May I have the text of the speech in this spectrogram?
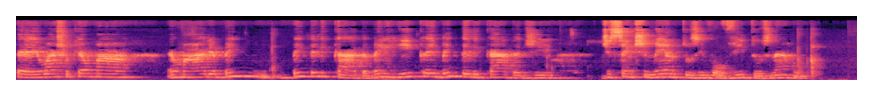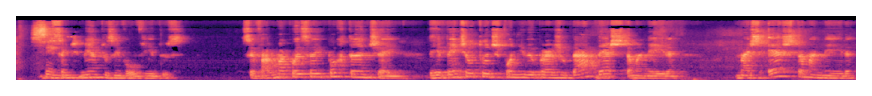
É, eu acho que é uma, é uma área bem, bem delicada, bem rica e bem delicada de, de sentimentos envolvidos, né, Ru? Sim. De sentimentos envolvidos. Você fala uma coisa importante aí De repente eu estou disponível para ajudar desta maneira, mas esta maneira,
